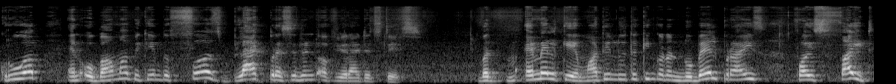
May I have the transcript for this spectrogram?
grew up and Obama became the first black president of the United States. But MLK, Martin Luther King, got a Nobel Prize for his fight,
